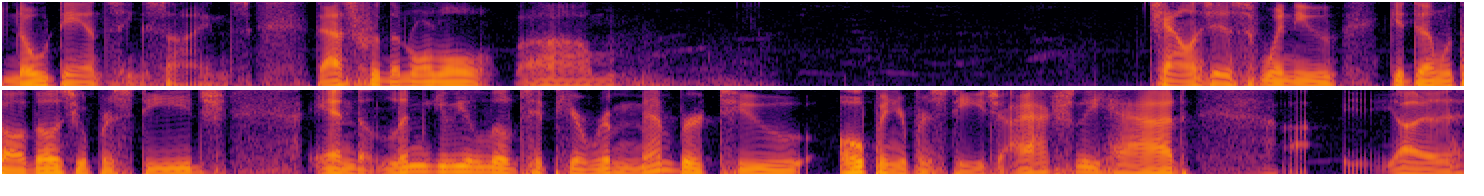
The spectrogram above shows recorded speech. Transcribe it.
no dancing signs. That's for the normal um, challenges. When you get done with all those, you'll prestige. And let me give you a little tip here. Remember to open your prestige. I actually had, uh, uh,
